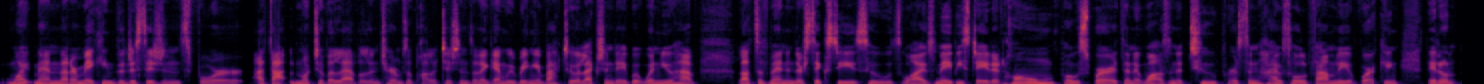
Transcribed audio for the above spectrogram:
white men that are making the decisions for at that much of a level in terms of politicians. And again, we bring it back to election day. But when you have lots of men in their 60s whose wives maybe stayed at home post birth and it wasn't a two person household family of working, they don't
